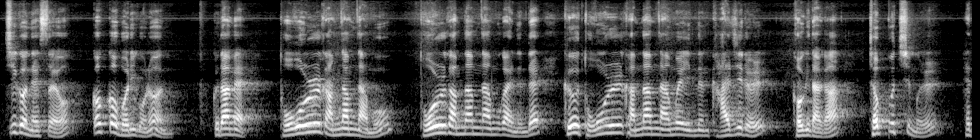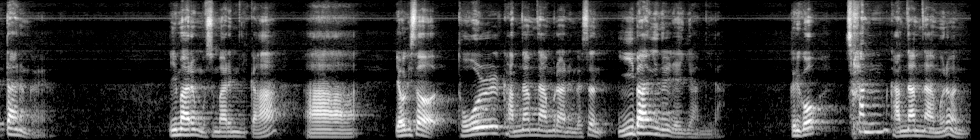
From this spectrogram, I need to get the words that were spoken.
찍어냈어요. 꺾어버리고는 그 다음에 돌 감람나무, 돌 감람나무가 있는데 그 돌 감람나무에 있는 가지를 거기다가 접붙임을 했다는 거예요. 이 말은 무슨 말입니까? 아, 여기서 돌 감람나무라는 것은 이방인을 얘기합니다. 그리고 참 감람나무는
